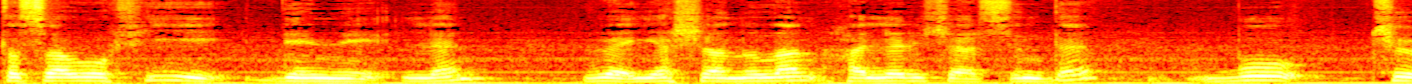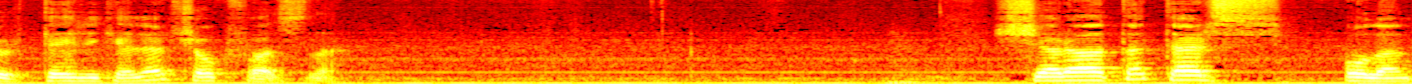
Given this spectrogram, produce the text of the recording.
tasavvufi denilen ve yaşanılan haller içerisinde bu tür tehlikeler çok fazla. Şerata ters olan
